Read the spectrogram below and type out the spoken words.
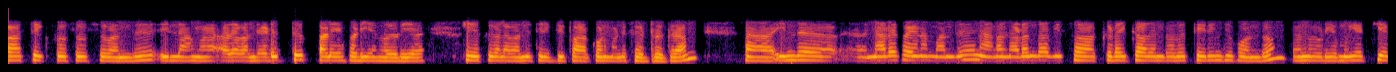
பாஸ்டிக் ப்ரோசஸ் வந்து இல்லாம அதை வந்து எடுத்து பழையபடி எங்களுடைய கேஸுகளை வந்து திருப்பி பார்க்கணும்னு கேட்டிருக்கிறோம். ஆஹ் இந்த நடைப்பயணம் வந்து நாங்கள் நடந்த விசா கிடைக்காதுன்றதை தெரிஞ்சு கொண்டும் எங்களுடைய முயற்சியை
